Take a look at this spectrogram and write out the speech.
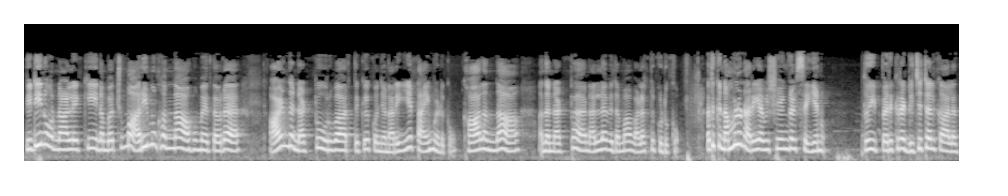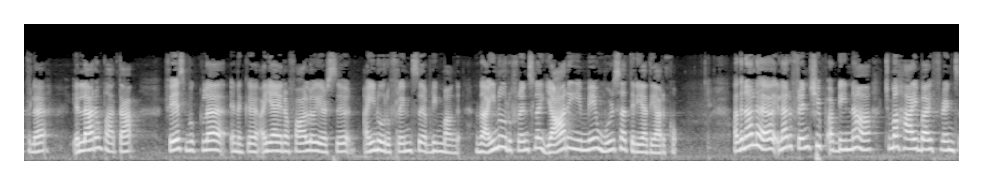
திடீர்னு ஒரு நாளைக்கு நம்ம சும்மா அறிமுகம்தான் ஆகுமே தவிர ஆழ்ந்த நட்பு உருவாகிறதுக்கு கொஞ்சம் நிறைய டைம் எடுக்கும். காலம்தான் அந்த நட்பை நல்ல விதமாக வளர்த்து கொடுக்கும். அதுக்கு நம்மளும் நிறைய விஷயங்கள் செய்யணும். அதுவும் இப்போ இருக்கிற டிஜிட்டல் காலத்தில் எல்லாரும் பார்த்தா ஃபேஸ்புக்கில் எனக்கு ஐயாயிரம் ஃபாலோயர்ஸு ஐநூறு ஃப்ரெண்ட்ஸு அப்படிம்பாங்க. அந்த ஐநூறு ஃப்ரெண்ட்ஸில் யாரையுமே முழுசாக தெரியாது யாருக்கும். அதனால எல்லாரும் ஃப்ரெண்ட்ஷிப் அப்படின்னா சும்மா ஹாய் பாய் ஃப்ரெண்ட்ஸ்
